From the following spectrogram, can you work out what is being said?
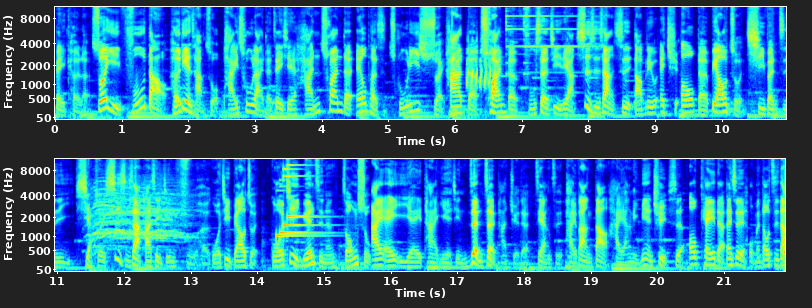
贝克勒。所以福岛核电厂所排出来的这些含氚的 ALPS 处理水，它的氚的辐射剂量事实上是 WHO 的标准七分之一以下，所以事实上它是已经符合国际标准、国际原子能总署 IAEA 它也已经认证，他觉得这样子排放到海洋里面去是 OK 的。但是我们都知道，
